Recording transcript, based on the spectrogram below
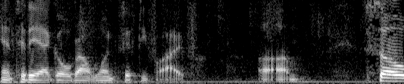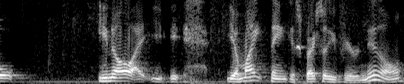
and today I go about 155. Um, so you know, I, you might think, especially if you're new,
